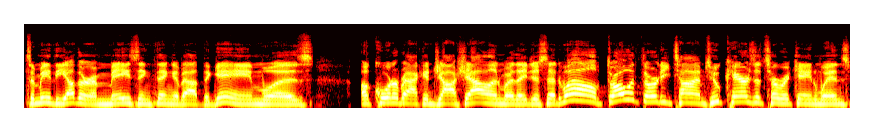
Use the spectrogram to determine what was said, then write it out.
To me, the other amazing thing about the game was a quarterback in Josh Allen where they just said, well, throw it 30 times. Who cares? It's hurricane winds.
